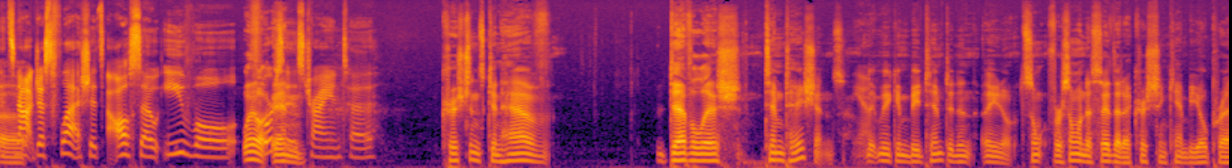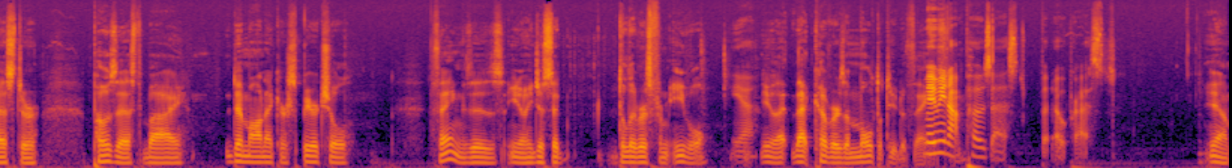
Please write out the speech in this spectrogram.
It's uh, not just flesh, it's also evil Well, forces trying to Christians can have devilish temptations. Yeah. That we can be tempted, in, uh, you know, so, for someone to say that a Christian can't be oppressed or possessed by demonic or spiritual things is, you know, he just said delivers from evil. yeah. You know, that, that covers a multitude of things. Maybe not possessed, but oppressed. Yeah.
